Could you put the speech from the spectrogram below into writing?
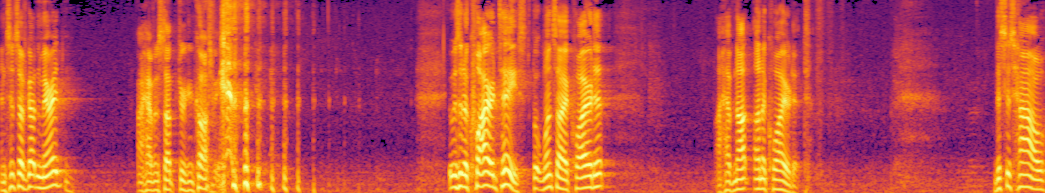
And since I've gotten married, I haven't stopped drinking coffee. it was an acquired taste, but once I acquired it, I have not unacquired it. This is how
